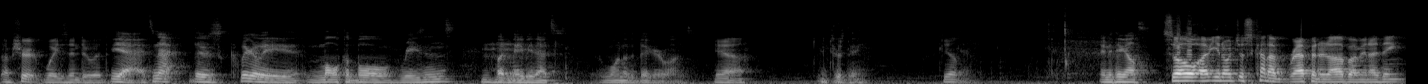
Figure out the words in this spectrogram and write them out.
I'm sure it weighs into it. yeah it's not there's clearly multiple reasons but Mm-hmm. maybe that's one of the bigger ones Yeah. interesting Yep. Yeah. Anything else? So uh, you know, just kind of wrapping it up. I mean, I think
